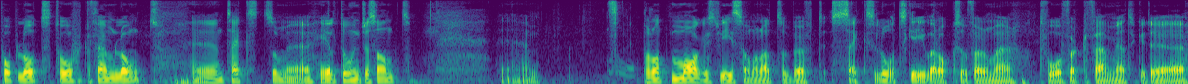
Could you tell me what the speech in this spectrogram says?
poplåt, 2.45 långt. Eh, en text som är helt ointressant. Eh, på något magiskt vis har man alltså behövt sex låtskrivare också för de här 2.45. Jag tycker det är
